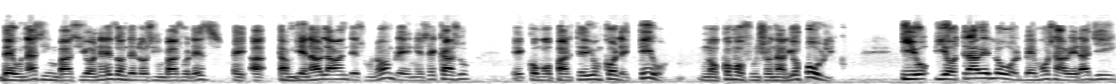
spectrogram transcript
de unas invasiones donde los invasores eh, ah, también hablaban de su nombre, en ese caso eh, como parte de un colectivo, no como funcionario público. Y, y otra vez lo volvemos a ver allí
